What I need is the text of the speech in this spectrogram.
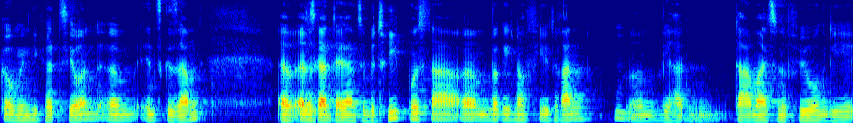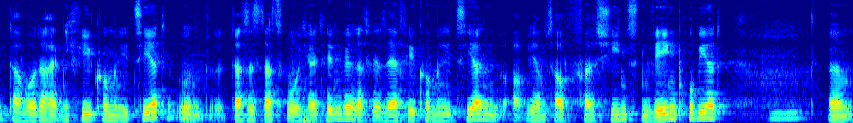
Kommunikation ähm, insgesamt. Äh, das ganze, der ganze Betrieb muss da ähm, wirklich noch viel dran. Mhm. Ähm, wir hatten damals eine Führung, die, da wurde halt nicht viel kommuniziert mhm. und das ist das, wo ich halt hin will, dass wir sehr viel kommunizieren. Wir haben es auf verschiedensten Wegen probiert. Mhm. Ähm,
